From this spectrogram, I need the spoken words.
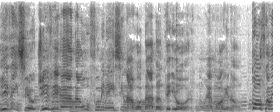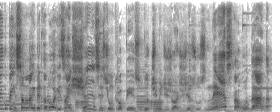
e venceu de virada o Fluminense na rodada anterior. Não é mole não. Com o Flamengo pensando na Libertadores, as chances de um tropeço do time de Jorge Jesus nesta rodada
